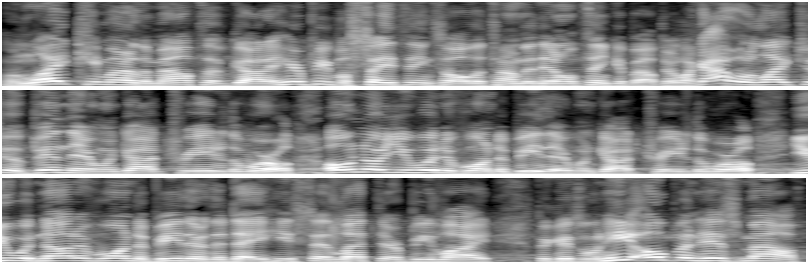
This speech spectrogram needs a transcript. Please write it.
When light came out of the mouth of God, I hear people say things all the time that they don't think about. They're like, I would like to have been there when God created the world. Oh, no, you wouldn't have wanted to be there when God created the world. You would not have wanted to be there the day He said, Let there be light. Because when He opened His mouth,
